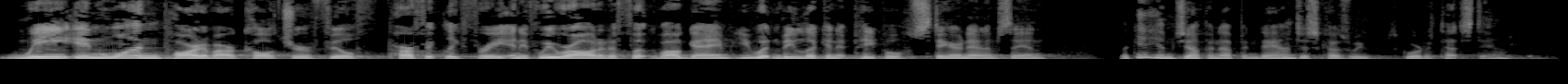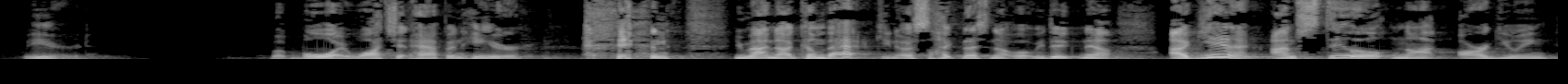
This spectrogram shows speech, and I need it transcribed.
we in one part of our culture feel perfectly free. And if we were all at a football game, you wouldn't be looking at people staring at them saying, Look at him jumping up and down just because we scored a touchdown. Weird. But boy, watch it happen here. and you might not come back. You know, it's like that's not what we do. Now, again, I'm still not arguing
